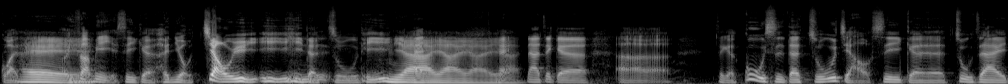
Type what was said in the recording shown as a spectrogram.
关，哎一方面也是一个很有教育意义的主题。呀哎呀呀哎呀，那这个呃，这个故事的主角是一个住在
